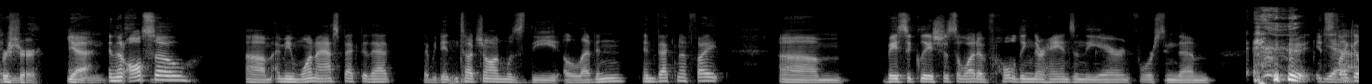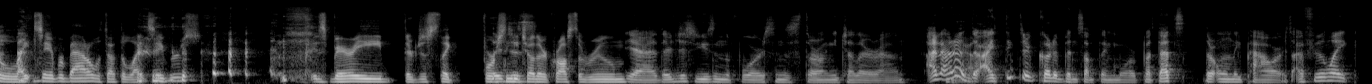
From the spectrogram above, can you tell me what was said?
for sure. Yeah, and then also, um, I mean, one aspect of that that we didn't touch on was the Eleven and Vecna fight. Um, basically, it's just a lot of holding their hands in the air and forcing them. It's like a lightsaber battle without the lightsabers. it's very. They're just like forcing just- each other across the room. Yeah, they're just using the force and just throwing each other around. I, I don't. Yeah. I think there could have been something more, but that's their only powers. I feel like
